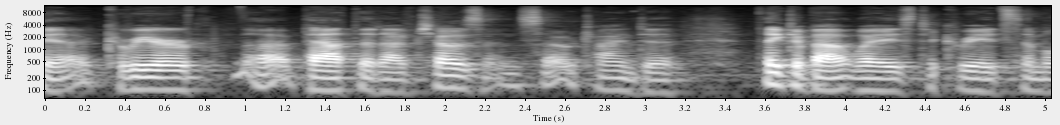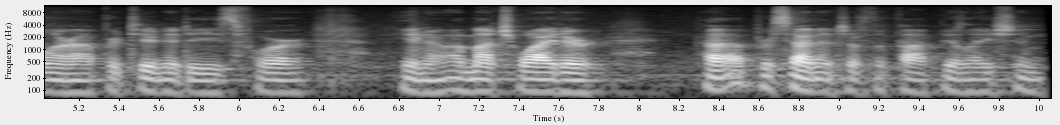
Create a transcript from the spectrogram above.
uh, career uh, path that I've chosen. So trying to think about ways to create similar opportunities for, you know, a much wider uh, percentage of the population.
